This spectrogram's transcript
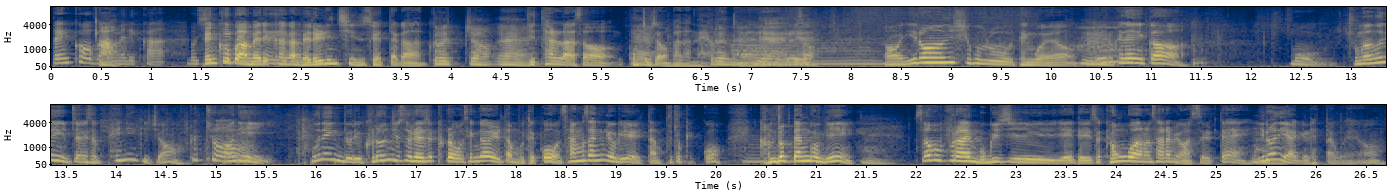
뱅크 오브 아, 아메리카. 뭐 뱅크 오브 시티뱅크 아메리카가 이런- 메릴린치 인수했다가 그랬죠. 예. 뒤탈나서 공적 예. 자금 받았네요. 그랬네요. 예, 예, 그래서 예. 음. 어, 이런 식으로 된 거예요. 음. 이렇게 되니까 뭐 중앙은행 입장에서는 패닉이죠. 그쵸. 아니 은행들이 그런 짓을 했을 거라고 생각을 일단 못했고 상상력이 일단 부족했고 감독 당국이 음. 서브프라임 모기지에 대해서 경고하는 사람이 왔을 때 음. 이런 이야기를 했다고 해요.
